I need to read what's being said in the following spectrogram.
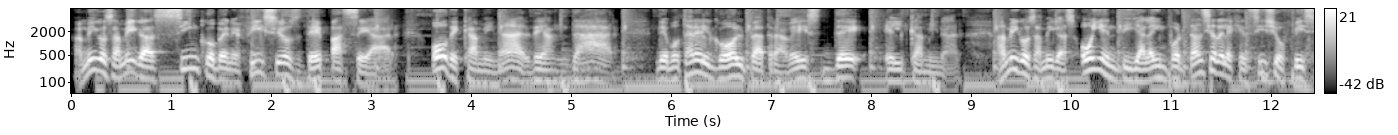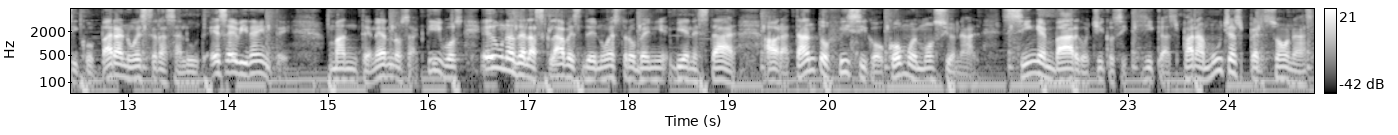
Amigos, amigas, cinco beneficios de pasear o de caminar, de andar de botar el golpe a través de el caminar. Amigos, amigas, hoy en día la importancia del ejercicio físico para nuestra salud es evidente. Mantenernos activos es una de las claves de nuestro bienestar, ahora tanto físico como emocional. Sin embargo, chicos y chicas, para muchas personas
